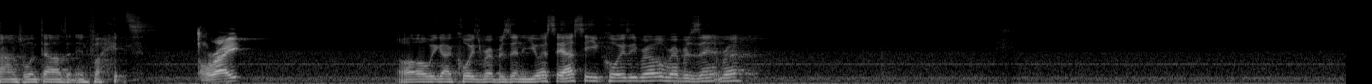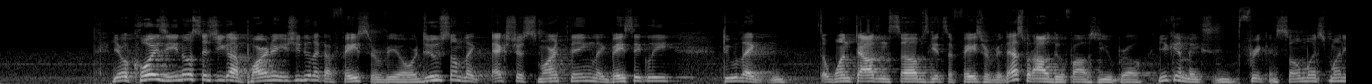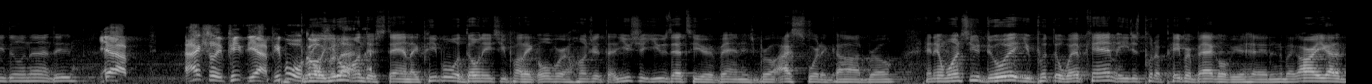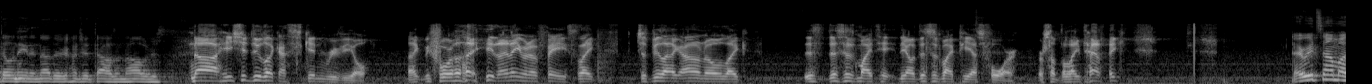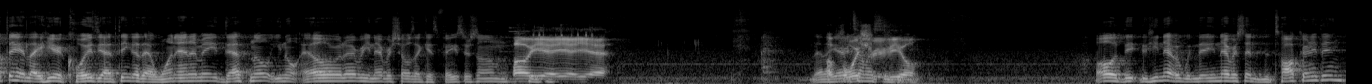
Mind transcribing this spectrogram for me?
times 1,000 invites. All right. Oh, we got Koiz representing USA. I see you, Koisy, bro. Represent, bro. Yo, Koisy, you know, since you got partner, you should do like a face reveal or do some like extra smart thing. Like basically, do like the 1,000 subs gets a face reveal. That's what I'll do if I was you, bro. You can make freaking so much money doing that, dude. Yeah. Actually, pe- yeah, people will Bro, go. you don't that. understand. Like people will donate you probably like over a hundred. That you should use that to your advantage, bro. I swear to God, bro. And then once you do it, you put the webcam and you just put a paper bag over your head, and they're like, all right, you got to donate another hundred thousand dollars. Nah, he should do like a skin reveal, like before like not even a face, like just be like I don't know, like this this is my ta- you know this is my PS4 or something like that. Like Every time I think like here Koisy, I think of that one anime, Death Note. You know L or whatever. He never shows like his face or something. oh yeah yeah yeah, Then, a like, every voice time I see- reveal. Oh, did, he never he never said to talk or anything.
